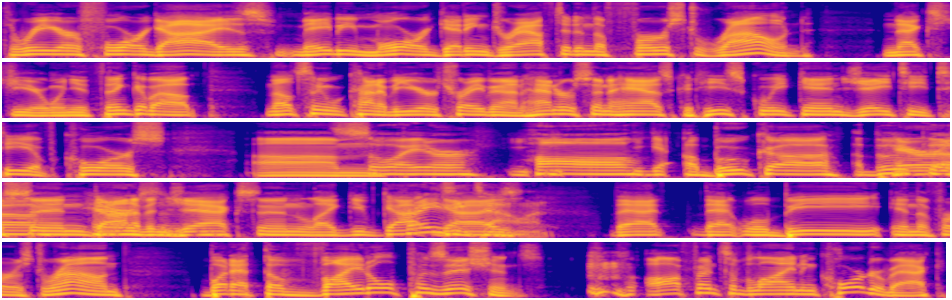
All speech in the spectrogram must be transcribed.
three or four guys, maybe more, getting drafted in the first round next year. When you think about, now let's think what kind of a year TreVeyon Henderson has. Could he squeak in? JTT, of course. Um, Sawyer, you- Hall, you Egbuka, Egbuka, Harrison, Donovan Jackson. Like you've got crazy guys talent. that that will be in the first round, but at the vital positions, offensive line and quarterback,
